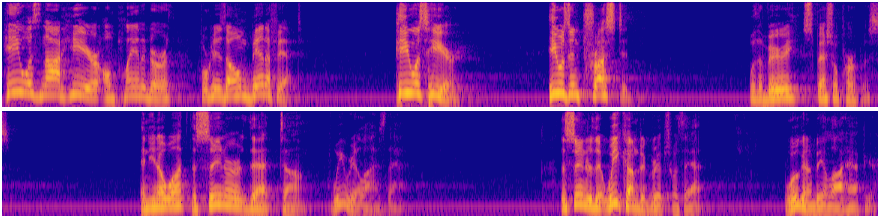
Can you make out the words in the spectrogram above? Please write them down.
he was not here on planet Earth for his own benefit. He was here. He was entrusted with a very special purpose. And you know what? The sooner that uh, we realize that, the sooner that we come to grips with that, we're going to be a lot happier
